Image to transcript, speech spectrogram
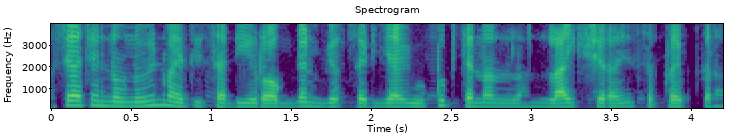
अशाच्या नवनवीन माहितीसाठी रॉकगन वेबसाईट या यूट्यूब चॅनलला लाईक शेअर आणि सबस्क्राईब करा.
